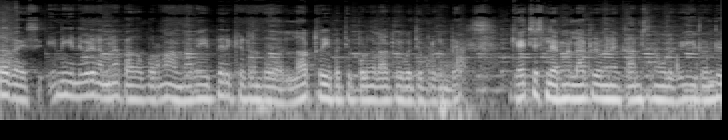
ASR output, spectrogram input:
ஹலோ கைஸ் இன்றைக்கி இந்த வீடியோ நம்ம என்ன பார்க்க போகிறோம்னா நிறைய பேர் கேட்டிருந்த லாட்ரியை பற்றி போடுங்க லாட்ரி பற்றி போடுங்கன்ட்டு. கேச்சஸில் இருந்தால் லாட்ரி வேணும் காமிச்சேன் உங்களுக்கு இது வந்து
